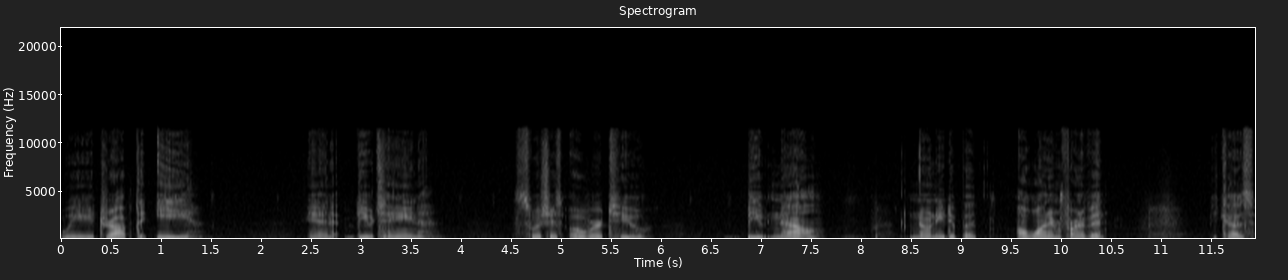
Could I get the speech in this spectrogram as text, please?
we drop the E and butane switches over to butanal. No need to put a 1 in front of it because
